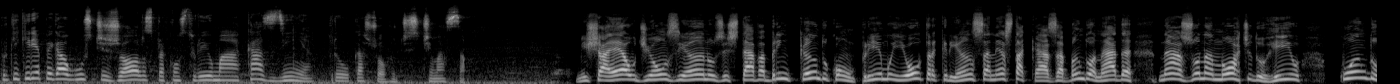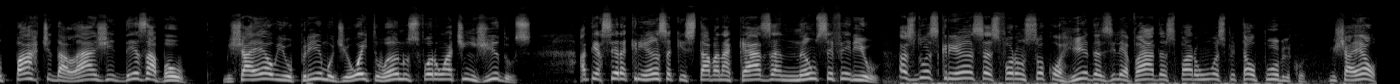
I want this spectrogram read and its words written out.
porque queria pegar alguns tijolos para construir uma casinha para o cachorro de estimação. Michael, de 11 anos, estava brincando com um primo e outra criança nesta casa abandonada na zona norte do Rio quando parte da laje desabou. Michael e o primo, de 8 anos, foram atingidos. A terceira criança que estava na casa não se feriu. As duas crianças foram socorridas e levadas para um hospital público. Michael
